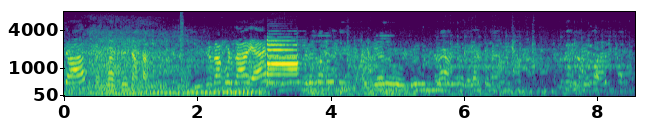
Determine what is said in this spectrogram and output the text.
Thank you.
